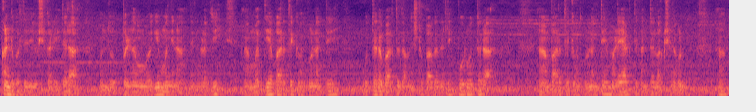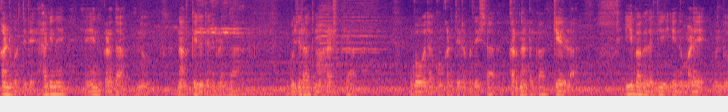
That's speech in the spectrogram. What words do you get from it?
ಕಂಡು ವಿಷಕರ ಇದರ ಒಂದು ಪರಿಣಾಮವಾಗಿ ಮುಂದಿನ ದಿನಗಳಲ್ಲಿ ಮಧ್ಯ ಭಾರತಕ್ಕೆ ಹೊಂದಿಕೊಂಡಂತೆ ಉತ್ತರ ಭಾರತದ ಒಂದಷ್ಟು ಭಾಗದಲ್ಲಿ ಪೂರ್ವೋತ್ತರ ಭಾರತಕ್ಕೆ ಹೊಂದಿಕೊಂಡಂತೆ ಮಳೆಯಾಗ್ತಕ್ಕಂಥ ಲಕ್ಷಣಗಳು ಕಂಡುಬರ್ತಿದೆ. ಹಾಗೆಯೇ ಏನು ಕಳೆದ ಒಂದು ನಾಲ್ಕೈದು ದಿನಗಳಿಂದ ಗುಜರಾತ್, ಮಹಾರಾಷ್ಟ್ರ, ಗೋವಾದ ಕೊಂಕಣ ತೀರ ಪ್ರದೇಶ, ಕರ್ನಾಟಕ, ಕೇರಳ ಈ ಭಾಗದಲ್ಲಿ ಏನು ಮಳೆ ಒಂದು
